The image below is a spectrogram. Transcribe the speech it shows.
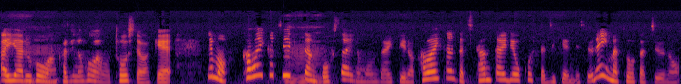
IR 法案、カジノ法案を通したわけ。でも、河井克行さんご夫妻の問題っていうのは、河合さんたち単体で起こした事件ですよね、今捜査中の。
